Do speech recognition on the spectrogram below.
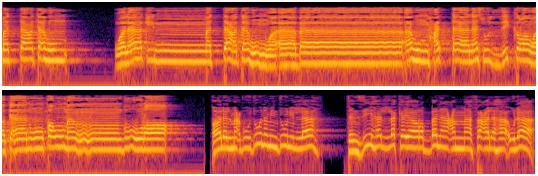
متعتهم ولكن متعتهم وآباءهم حتى نسوا الذكر وكانوا قوما بورا. قال المعبودون من دون الله تنزيها لك يا ربنا عما فعل هؤلاء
